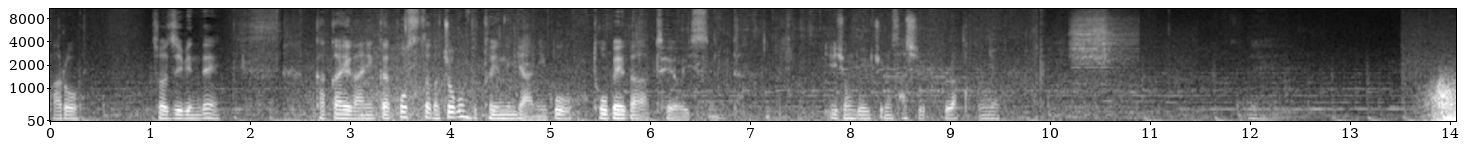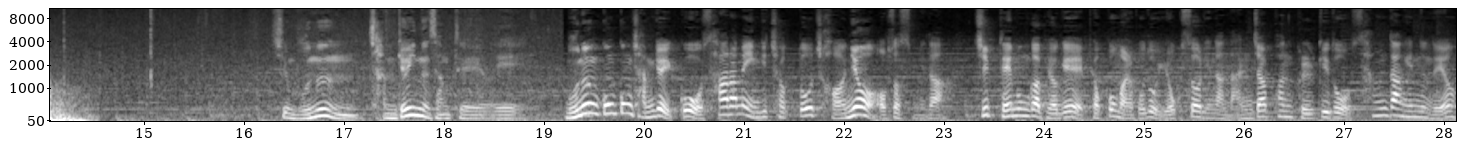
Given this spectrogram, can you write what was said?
바로 저 집인데 가까이 가니까 포스터가 조금 붙어 있는 게 아니고 도배가 되어 있습니다. 이 정도일 줄은 사실 몰랐거든요. 네. 지금 문은 잠겨 있는 상태예요. 예. 문은 꽁꽁 잠겨 있고 사람의 인기척도 전혀 없었습니다. 집 대문과 벽에 벽보 말고도 욕설이나 난잡한 글귀도 상당했는데요.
